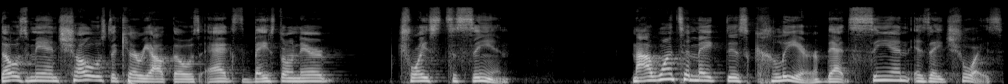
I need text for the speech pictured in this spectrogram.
Those men chose to carry out those acts based on their choice to sin. Now, I want to make this clear that sin is a choice.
